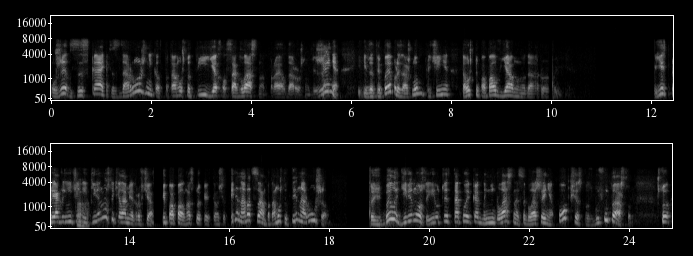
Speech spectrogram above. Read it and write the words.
уже взыскать с дорожников, потому что ты ехал согласно правил дорожного движения, и ДТП произошло по причине того, что ты попал в яму на дороге. Есть при ограничении ага. 90 км в час, ты попал на 105 км в час, ты виноват сам, потому что ты нарушил. То есть было 90, и вот это такое как бы негласное соглашение общества с государством, что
